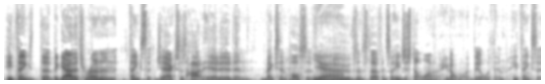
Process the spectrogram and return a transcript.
he thinks the the guy that's running thinks that Jax is hot headed and makes impulsive Yeah. moves and stuff, and so he just don't want to he don't want to deal with him. He thinks that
